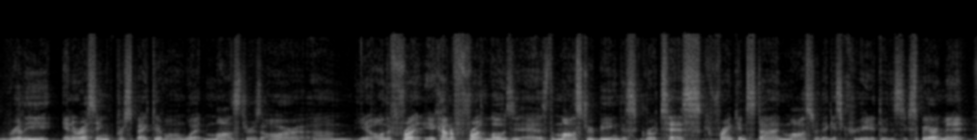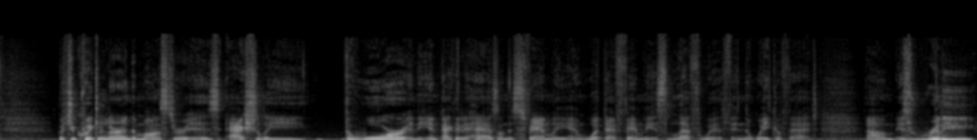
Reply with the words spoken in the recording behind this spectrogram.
really interesting perspective on what monsters are. Um, you know, on the front, it kind of front loads it as the monster being this grotesque Frankenstein monster that gets created through this experiment. But you quickly learn the monster is actually the war and the impact that it has on this family and what that family is left with in the wake of that um, is really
